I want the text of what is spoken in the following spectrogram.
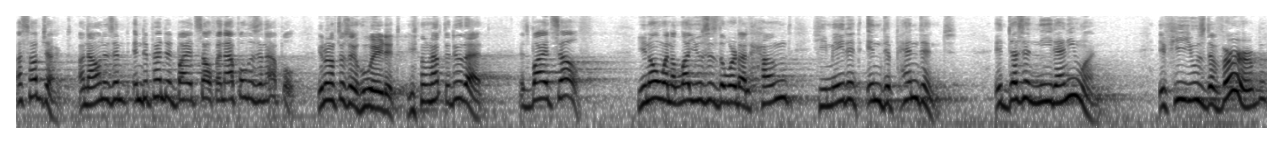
a subject. A noun is in- independent by itself. An apple is an apple. You don't have to say who ate it. You don't have to do that. It's by itself. You know, when Allah uses the word alhamd, He made it independent. It doesn't need anyone. If He used a verb,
